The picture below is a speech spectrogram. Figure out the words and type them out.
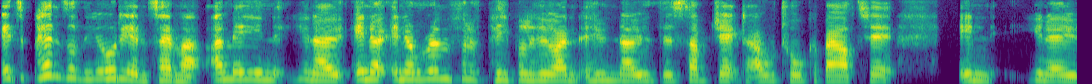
it depends on the audience, Emma. I mean, you know, in a in a room full of people who who know the subject, I will talk about it. In you know,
